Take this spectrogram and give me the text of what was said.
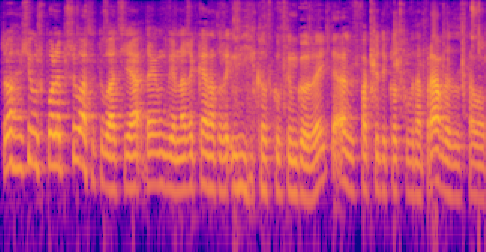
trochę się już polepszyła sytuacja. Tak jak mówiłem, narzekałem na to, że im mniej klocków, tym gorzej. Teraz już faktycznie tych klocków naprawdę zostało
